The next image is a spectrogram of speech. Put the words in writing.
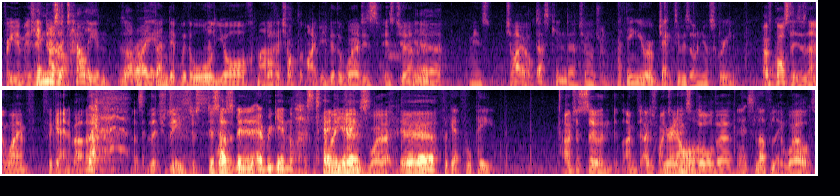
Freedom is Kinder's in peril. Italian. Is that right? Defend it with all your might. Well, the chocolate might be, but the word is, is German. Yeah. It means child, Das Kinder. children. I think your objective is on your screen. Of course it is. I don't know why I'm forgetting about that. That's literally Jesus. just Just what- as it's been in every game in the last the ten way years. games work. Yeah. yeah. Forgetful Pete. I'm just so. I'm, I just want to in awe. explore the, Yeah, it's lovely. the world.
